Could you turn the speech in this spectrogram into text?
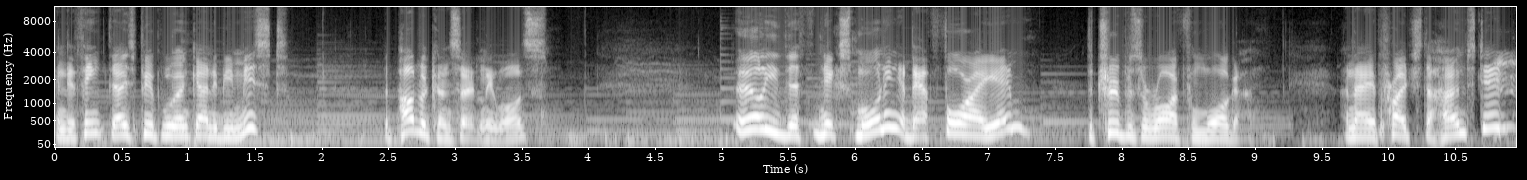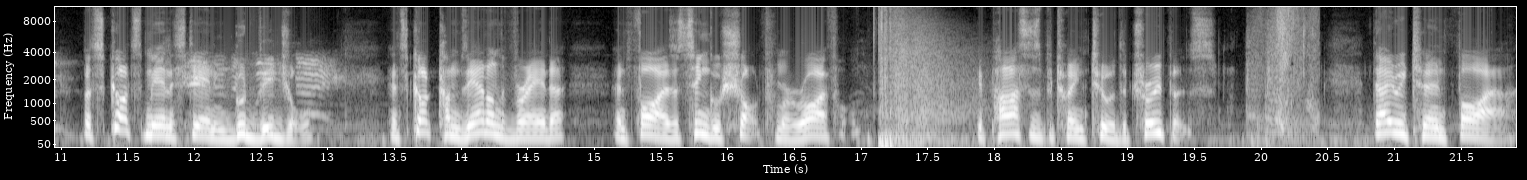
and to think those people weren't going to be missed? The publican certainly was. Early the next morning, about 4am, the troopers arrive from Wagga and they approach the homestead, but Scott's men are standing good vigil and Scott comes out on the veranda and fires a single shot from a rifle. It passes between two of the troopers. They return fire.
